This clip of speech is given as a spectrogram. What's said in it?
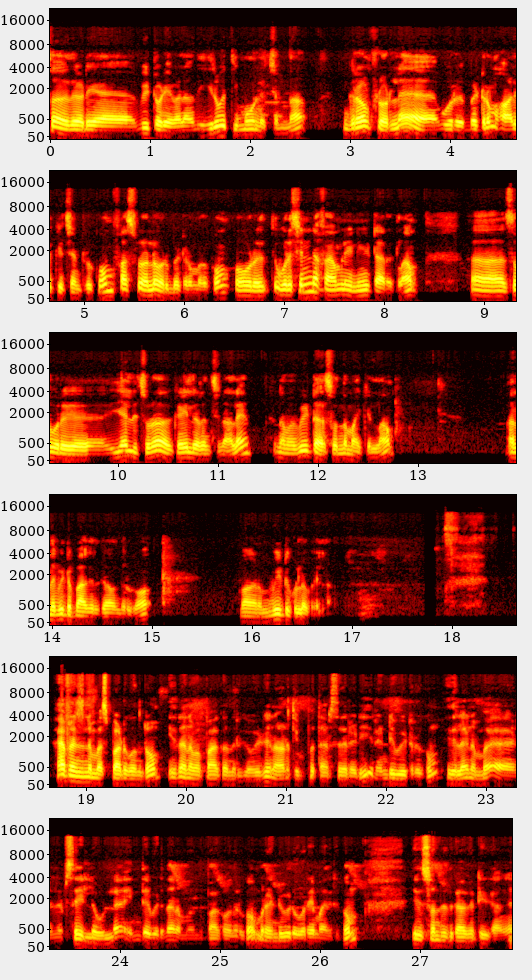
ஸோ இதோடைய வீட்டுடைய விலை வந்து இருபத்தி மூணு லட்சம் தான் கிரவுண்ட் ஃப்ளோரில் ஒரு பெட்ரூம் ஹால் கிச்சன் இருக்கும். ஃபர்ஸ்ட் ஃப்ளோரில் ஒரு பெட்ரூம் இருக்கும். ஒரு ஒரு சின்ன ஃபேமிலி நீட்டாக இருக்கலாம். ஸோ ஒரு ஏழு லட்ச ரூபா கையில் இருந்துச்சுனாலே நம்ம வீட்டை சொந்தமாக்கிடலாம். அந்த வீட்டை பார்க்குறதுக்காக வந்திருக்கோம். வாங்க நம்ம வீட்டுக்குள்ளே போயிடலாம். ஹே ஃப்ரெண்ட்ஸ் நம்ம ஸ்பாட்டுக்கு வந்துட்டோம். இதுதான் நம்ம பார்க்க வந்திருக்க வீடு. நானூற்றி முப்பத்தாறு சதுரடி ரெண்டு வீடு இருக்கும். இதில் நம்ம லெஃப்ட் சைடில் உள்ள இந்த வீடு தான் நம்ம வந்து பார்க்க வந்திருக்கோம். ரெண்டு வீடு ஒரே மாதிரி இருக்கும். இது சொந்தத்துக்காக கட்டியிருக்காங்க.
